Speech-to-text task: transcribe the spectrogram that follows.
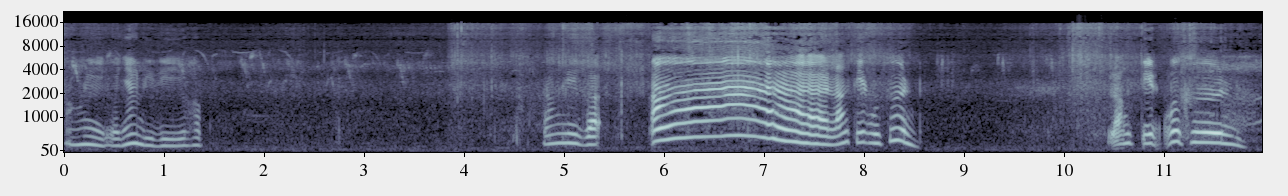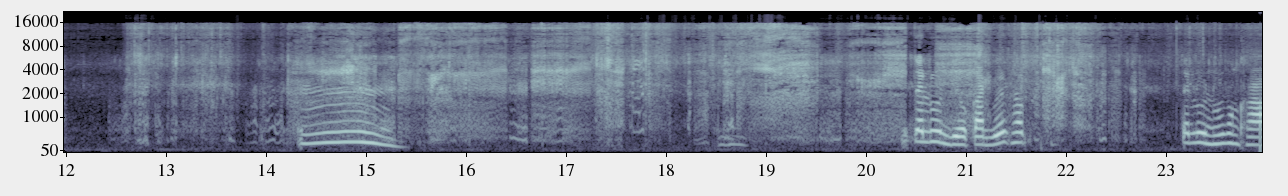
หลังนี้ก็ยังดีๆครับหลังนี้ก็ หลังติดเมื่อคืนหลังติดเมื่อคืน อืมนี่แต่รุ่นเดียวกันเว้ยครับแต่รุ่นนู้นของเขา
